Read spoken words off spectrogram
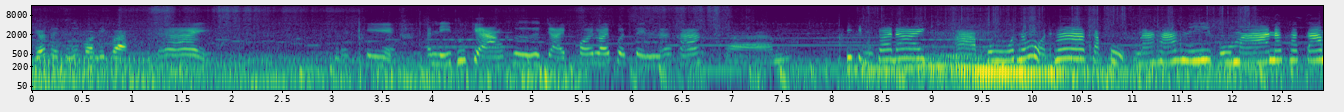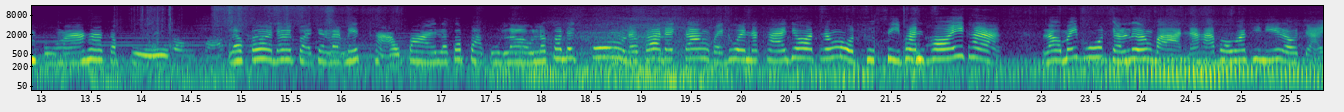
เดี๋ยวใส่ถุงก่อนดีกว่า ได้โอเคอันนี้ทุกอย่างคือจ่ายพอยร้อยเปอร์เซ็นต์นะคะสามพี่จิ๋มก็ได้อ่าปูทั้งหมด 5 กระปุกนะคะ นี่ปูม้านะคะกล้ามปูม้า 5 กระปุกกล่องขวาแล้วก็ได้ปลาจระเม็ดขาวไป แล้วก็ปลากุเลาแล้วก็ได้กุ้งแล้วก็ได้กั้งไปด้วยนะคะ ยอดทั้งหมดคือ 4,000พอยต์ค่ะ เราไม่พูดกันเรื่องบาทนะคะ เพราะว่าที่นี้เราจ่าย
